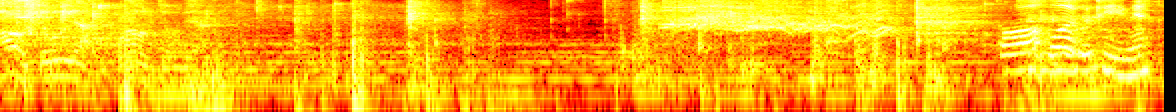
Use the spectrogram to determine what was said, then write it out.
အောက်ကျိုးရအောက်ကျိုးရ 哦，我有个题呢。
